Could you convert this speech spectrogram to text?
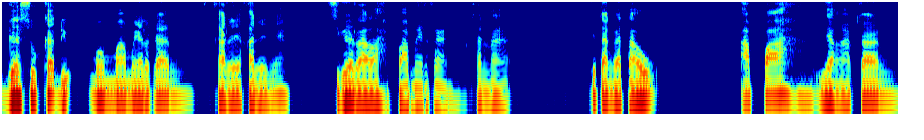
gak suka di, memamerkan karya-karyanya, segeralah pamerkan. Karena kita nggak tahu apa yang akan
